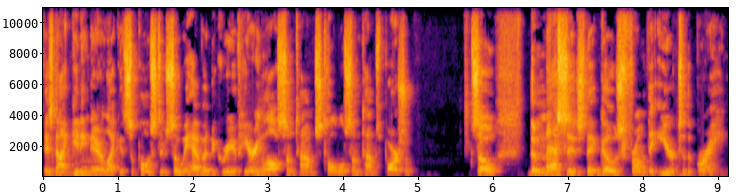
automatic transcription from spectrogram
is not getting there like it's supposed to. So we have a degree of hearing loss sometimes total sometimes partial. So the message that goes from the ear to the brain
